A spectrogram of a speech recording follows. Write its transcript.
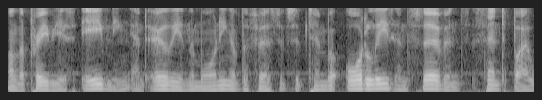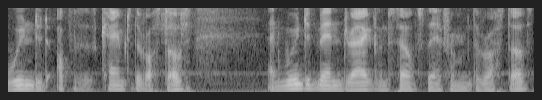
on the previous evening and early in the morning of the 1st of September, orderlies and servants sent by wounded officers came to the Rostovs, and wounded men dragged themselves there from the Rostovs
